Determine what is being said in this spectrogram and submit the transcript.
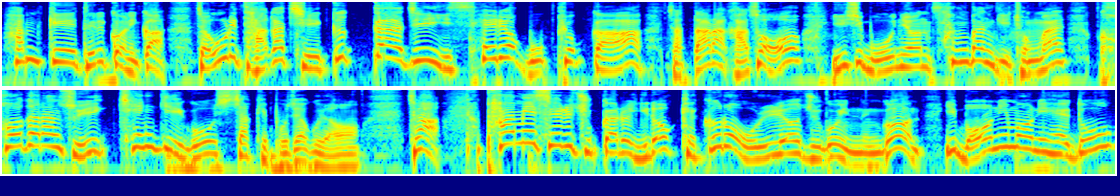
함께 드릴 거니까 자 우리 다 같이 끝 까지 이 세력 목표가 자 따라가서 25년 상반기 정말 커다란 수익 챙기고 시작해 보자고요. 자, 파미셀 주가를 이렇게 끌어올려주고 있는 건 이 뭐니 뭐니 해도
